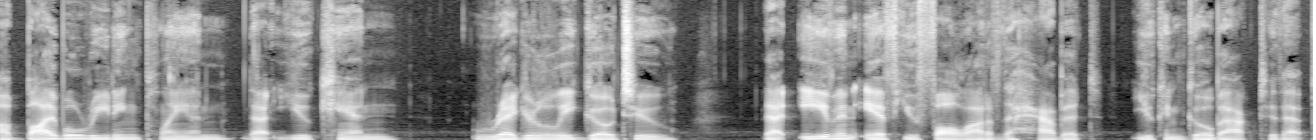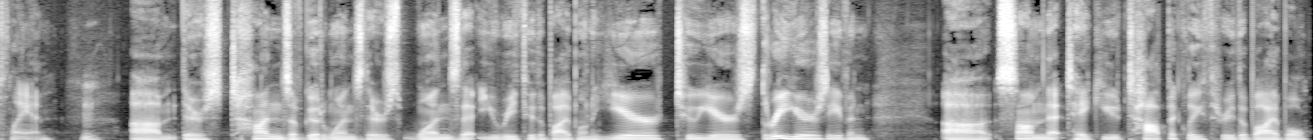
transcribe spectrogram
a Bible reading plan that you can regularly go to, that even if you fall out of the habit, you can go back to that plan. Um, there's tons of good ones. There's ones that you read through the Bible in a year, two years, three years, even. Uh, some that take you topically through the Bible.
